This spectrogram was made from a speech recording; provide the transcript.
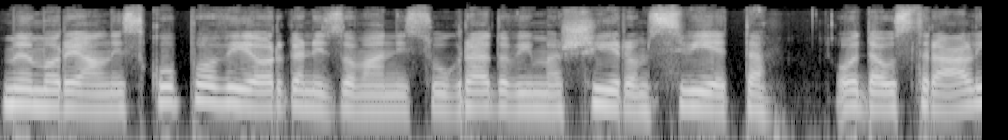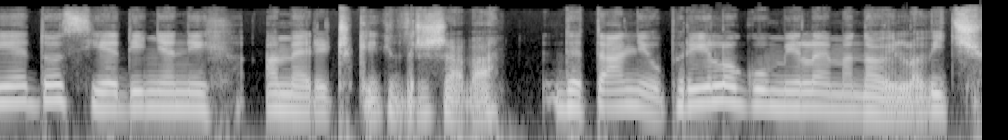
Memorialni skupovi organizovani su u gradovima širom svijeta, od Australije do Sjedinjenih američkih država. Detaljnije u prilogu Mile Manojlović.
